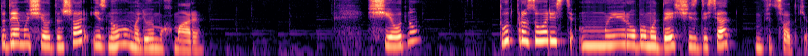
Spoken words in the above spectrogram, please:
додаємо ще один шар і знову малюємо хмари ще одну. Тут прозорість ми робимо десь 60%.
